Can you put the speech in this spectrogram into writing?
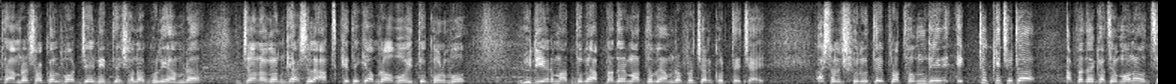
তা আমরা সকল পর্যায়ে নির্দেশনাগুলি আমরা জনগণকে আসলে আজকে থেকে আমরা অবহিত করব। মিডিয়ার মাধ্যমে, আপনাদের মাধ্যমে আমরা প্রচার করতে চাই। আসলে শুরুতে প্রথম দিন একটু কিছুটা আপনাদের কাছে মনে হচ্ছে,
